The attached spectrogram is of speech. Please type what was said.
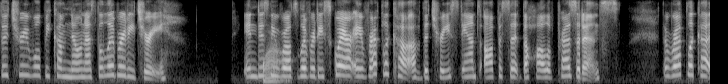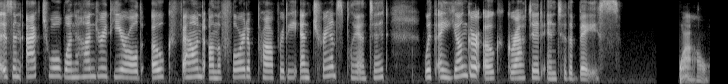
the tree will become known as the Liberty Tree. In Disney Wow. World's Liberty Square, a replica of the tree stands opposite the Hall of Presidents. The replica is an actual 100 year old oak found on the Florida property and transplanted with a younger oak grafted into the base. Wow.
